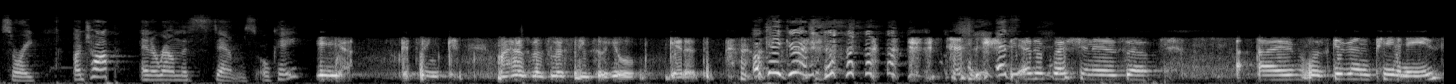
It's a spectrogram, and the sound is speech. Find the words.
sorry, on top and around the stems, okay? Yeah. I think my husband's listening, so he'll get it. Okay, good. the other question is, uh, I was given peonies,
